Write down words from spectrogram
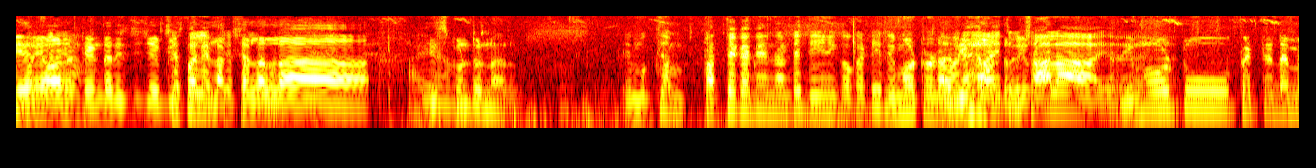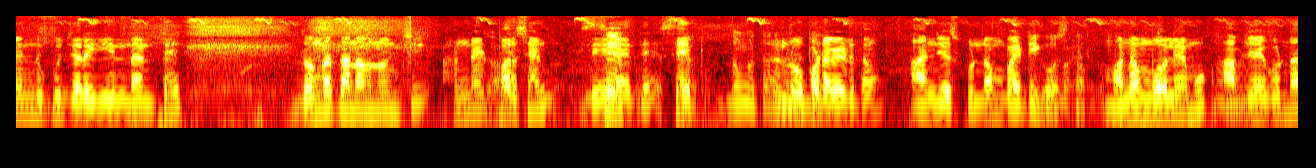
వేరే వాళ్ళు టెండర్ ఇచ్చి చెప్పి లక్షలల్లా తీసుకుంటున్నారు. ముఖ్యం ప్రత్యేకత ఏంటంటే దీనికి ఒకటి రిమోట్ ఉండడం అనేది రైతుకు చాలా రిమోట్ పెట్టడం ఎందుకు జరిగిందంటే దొంగతనం నుంచి హండ్రెడ్ పర్సెంట్ దీనికైతే సేఫ్. దొంగతనం లోపల పెడతాం ఆన్ చేసుకుంటాం బయటికి వస్తాం. మనం పోలేము ఆఫ్ చేయకుండా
